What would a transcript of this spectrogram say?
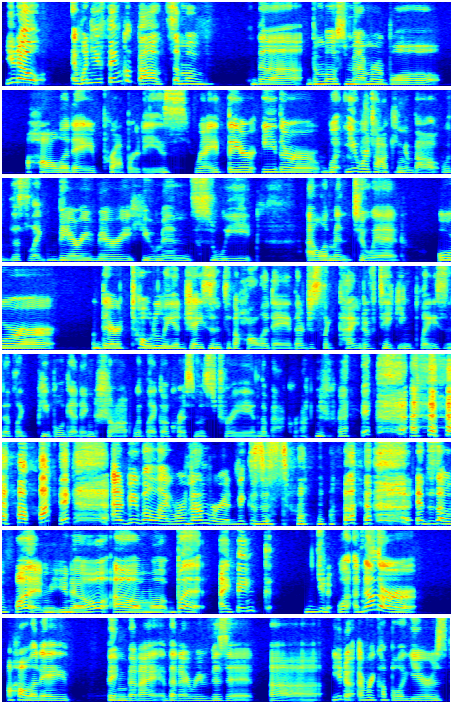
you know, when you think about some of the the most memorable holiday properties, right? They are either what you were talking about with this like very very human sweet element to it or they're totally adjacent to the holiday. They're just like kind of taking place, and it's like people getting shot with like a Christmas tree in the background, right? and people like remember it because it's so it's so fun, you know. Um, but I think you know well, another holiday thing that I that I revisit, uh, you know, every couple of years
